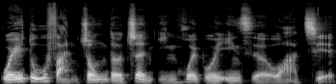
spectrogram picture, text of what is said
围堵反中的阵营，会不会因此而瓦解？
